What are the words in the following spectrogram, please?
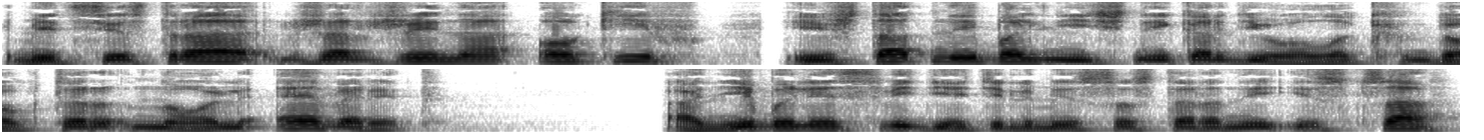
медсестра Джорджина О'Кифф и штатный больничный кардиолог доктор Ноль Эверетт. Они были свидетелями со стороны истца,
